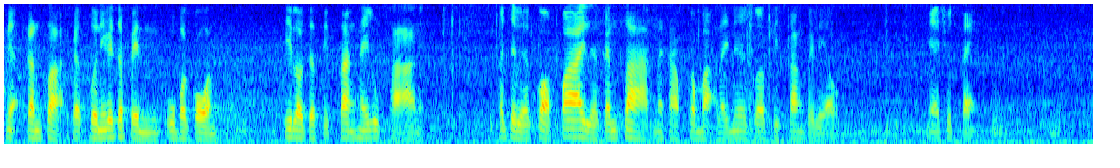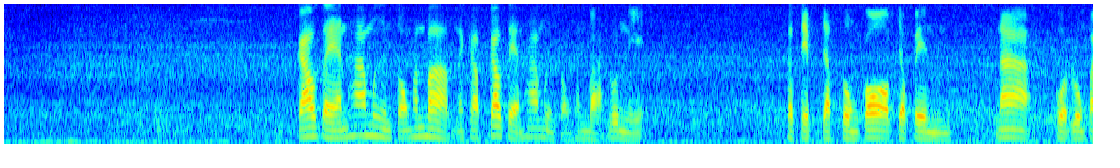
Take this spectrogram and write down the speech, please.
เนี่ยกันสาตัวนี้ก็จะเป็นอุปกรณ์ที่เราจะติดตั้งให้ลูกค้าเนี่ยก็จะเหลือกรอบป้ายเหลือกันสาดนะครับกระบะไลเนอร์ก็ติดตั้งไปแล้วเนี่ยชุดแต่ง 952,000 บาทนะครับ952,000 บาทรุ่นนี้สเต็ปจัดทรงก็จะเป็นหน้ากดลงไป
